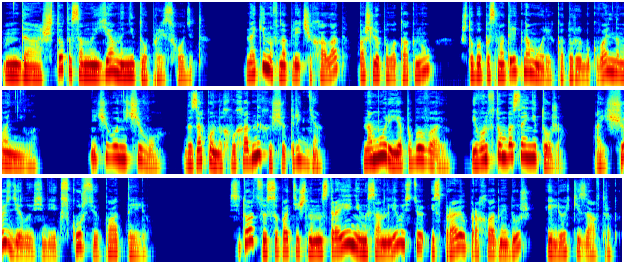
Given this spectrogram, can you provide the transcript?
Да, что-то со мной явно не то происходит. Накинув на плечи халат, пошлепала к окну, чтобы посмотреть на море, которое буквально манило. Ничего, ничего. До законных выходных еще три дня. На море я побываю. И вон в том бассейне тоже. А еще сделаю себе экскурсию по отелю. Ситуацию с апатичным настроением и сонливостью исправил прохладный душ и легкий завтрак,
